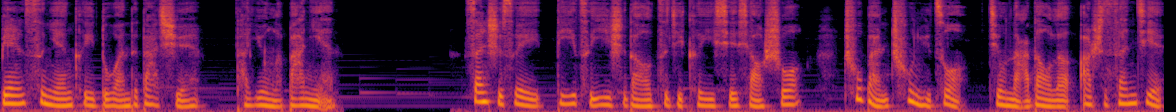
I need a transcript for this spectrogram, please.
别人四年可以读完的大学，他用了八年。三十岁第一次意识到自己可以写小说，出版处女作就拿到了二十三届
